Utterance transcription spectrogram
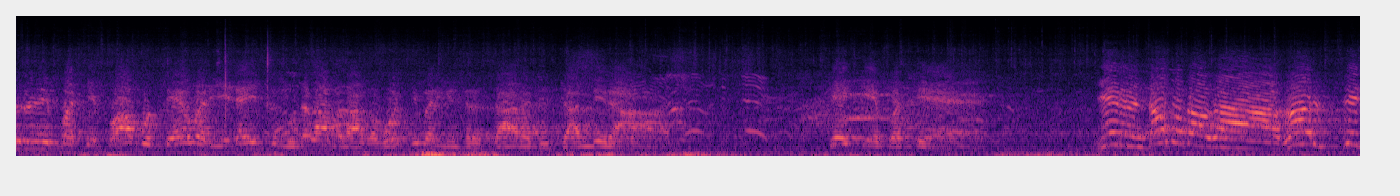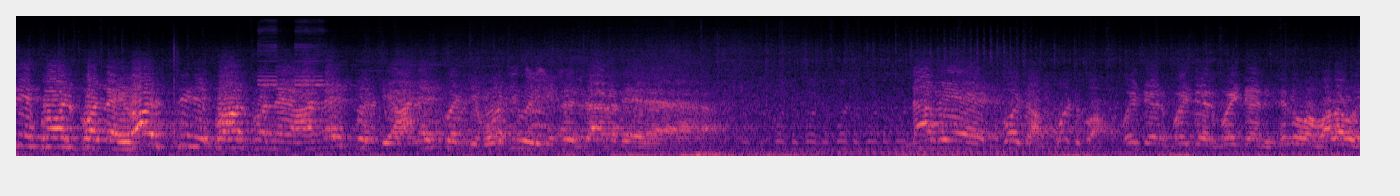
விஜய் திருநெல்வேலி பாபு தேவர் இணைத்து முதலாவதாக ஓட்டி வருகின்ற சாரதி சந்திரா கே கே பட்டு. இரண்டாவதாக ஹர்ஷினி பால் பண்ணை ஹர்ஷினி பால் பண்ணை அணைப்பட்டி அணைப்பட்டி ஓட்டி வருகின்ற சாரதி. போட்டு போட்டு போட்டு போட்டு போட்டு நவீன் போயிட்டா போட்டுப்பா போயிட்டே இரு, போயிட்டே இரு, போயிட்டே இரு. சிலுவ வளவு.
